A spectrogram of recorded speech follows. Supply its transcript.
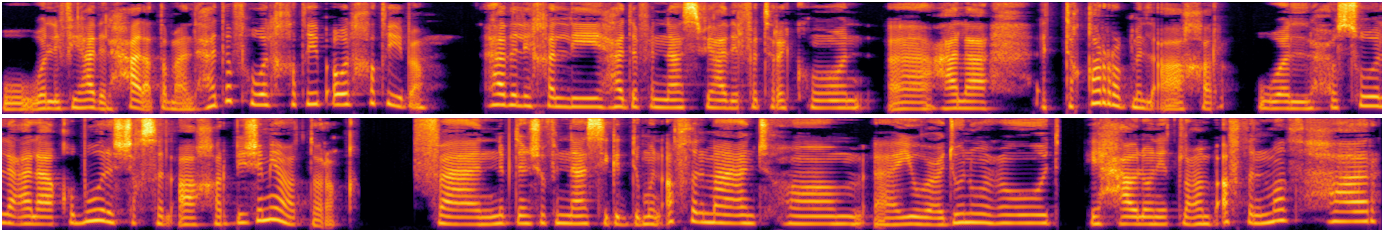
واللي في هذه الحالة. طبعا الهدف هو الخطيب أو الخطيبة. هذا اللي يخلي هدف الناس في هذه الفترة يكون على التقرب من الآخر والحصول على قبول الشخص الآخر بجميع الطرق. فنبدأ نشوف الناس يقدمون أفضل ما عندهم يوعدون وعود يحاولون يطلعون بأفضل مظهر.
